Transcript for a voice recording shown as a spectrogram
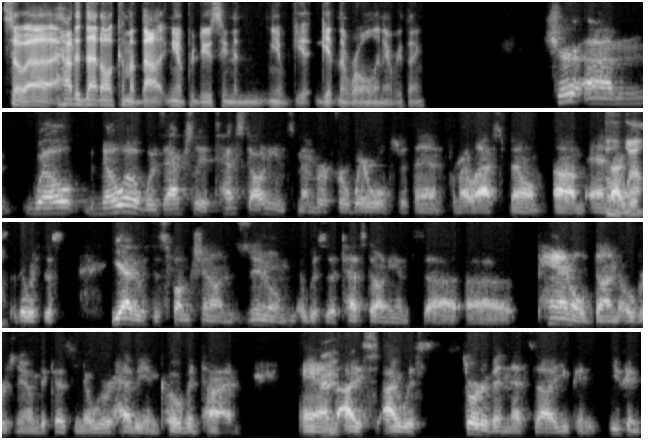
So, uh, how did that all come about? You know, producing and you know, get, getting the role and everything. Sure. Um, well, Noah was actually a test audience member for Werewolves Within for my last film, um, and oh, I was there was this, yeah, there was this function on Zoom. It was a test audience uh, uh, panel done over Zoom because you know we were heavy in COVID time, and right. I I was sort of in this. Uh, you can you can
